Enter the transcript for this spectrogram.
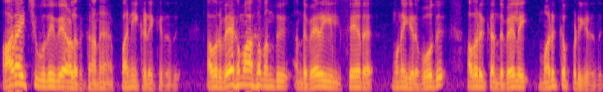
ஆராய்ச்சி உதவியாளருக்கான பணி கிடைக்கிறது. அவர் வேகமாக வந்து அந்த வேலையில் சேர முனைகிற போது அவருக்கு அந்த வேலை மறுக்கப்படுகிறது.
